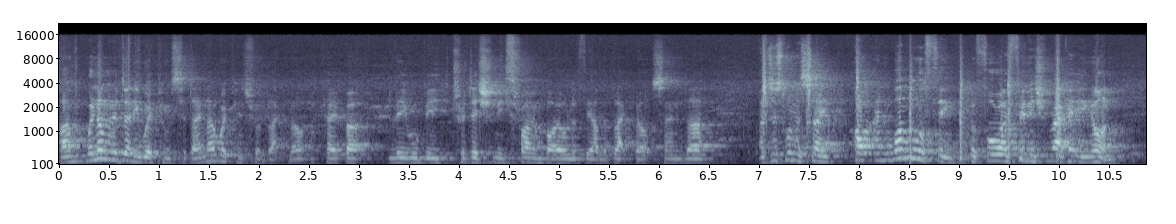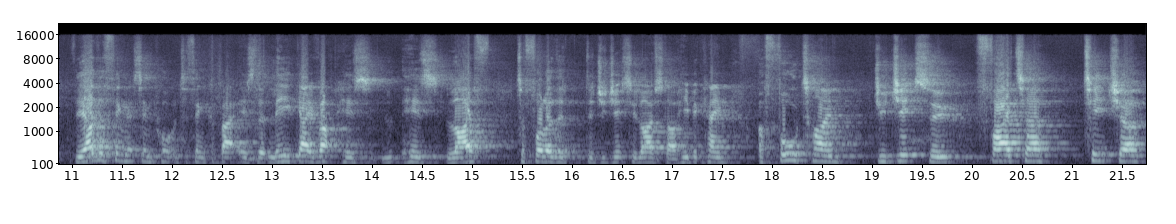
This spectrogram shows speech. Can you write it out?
Um, we're not going to do any whippings today, no whippings for a black belt, okay, but Lee will be traditionally thrown by all of the other black belts. And uh, I just want to say, oh, and one more thing before I finish rabbiting on. The other thing that's important to think about is that Lee gave up his, his life to follow the, the jiu-jitsu lifestyle. He became a full-time jiu-jitsu fighter, teacher,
